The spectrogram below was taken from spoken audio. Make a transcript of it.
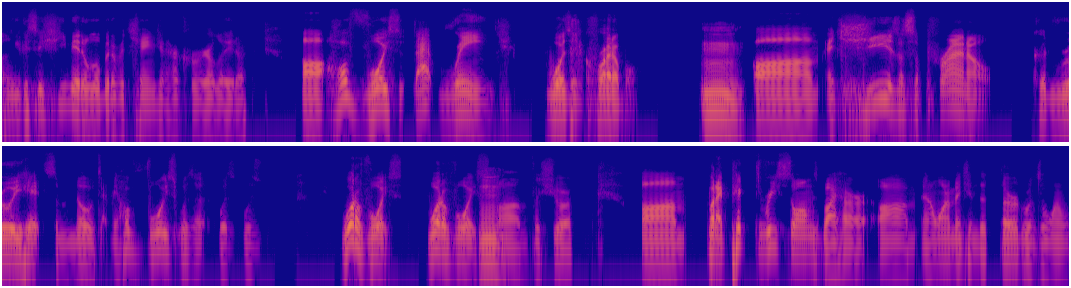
uh, you can see she made a little bit of a change in her career later. Uh, her voice, that range was incredible. Mm. Um, and she is a soprano, could really hit some notes. I mean, her voice was a was was what a voice, what a voice, Mm. um, for sure. Um, but I picked three songs by her. Um, and I want to mention the third one's the one.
